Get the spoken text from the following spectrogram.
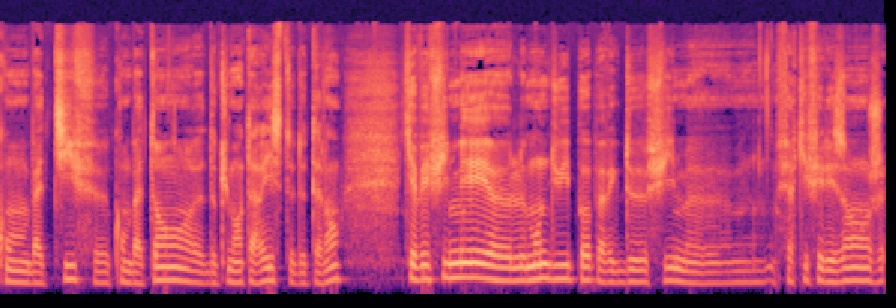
combatif, euh, combattant, euh, documentariste de talent, qui avait filmé euh, le monde du hip-hop avec deux films, Faire kiffer les anges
